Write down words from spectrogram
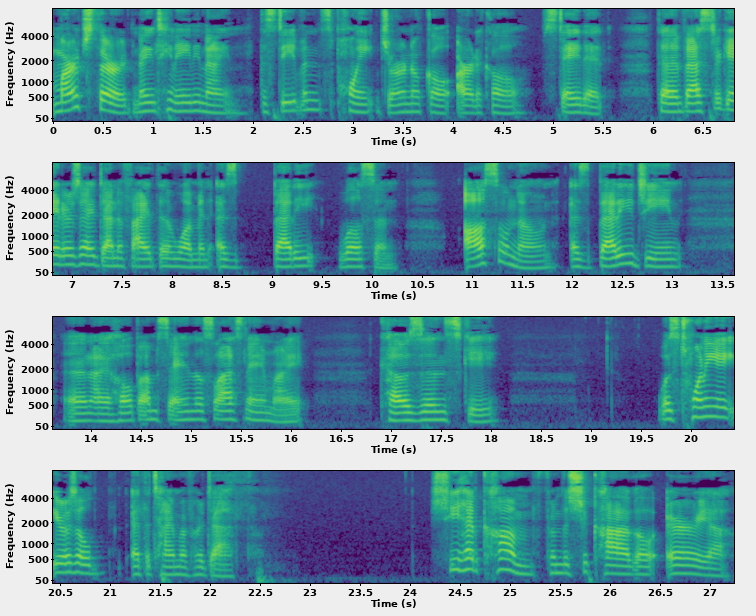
March 3rd, 1989, the Stevens Point Journal article stated that investigators identified the woman as Betty Wilson, also known as Betty Jean, and I hope I'm saying this last name right, Kauzinski, was 28 years old at the time of her death. She had come from the Chicago area.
